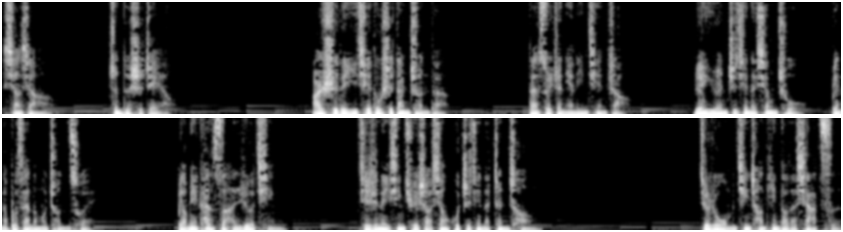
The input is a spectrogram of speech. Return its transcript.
想想，真的是这样。儿时的一切都是单纯的。但随着年龄渐长，人与人之间的相处变得不再那么纯粹。表面看似很热情，其实内心缺少相互之间的真诚。就如我们经常听到的“下次”“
